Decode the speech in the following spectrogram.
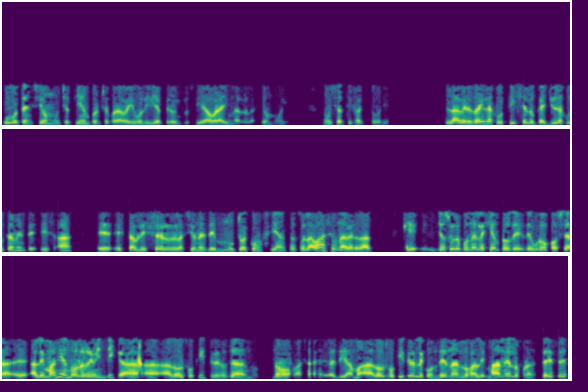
hubo tensión mucho tiempo entre Paraguay y Bolivia, pero inclusive ahora hay una relación muy, muy satisfactoria. La verdad y la justicia lo que ayuda justamente es a eh, establecer relaciones de mutua confianza. Sobre la base de una verdad que yo suelo poner el ejemplo de, Europa, o sea, eh, Alemania no le reivindica a, Adolfo Hitler, o sea, no, a Adolfo Hitler le condenan los alemanes, los franceses,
